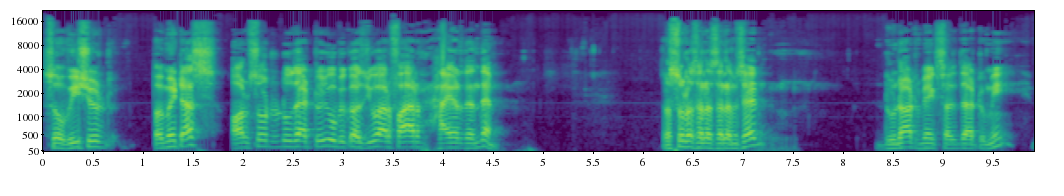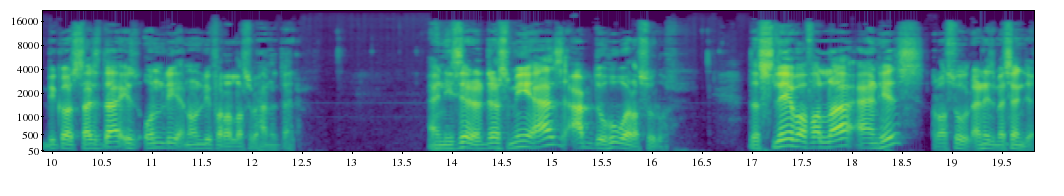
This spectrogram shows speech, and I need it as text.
So we should permit us also to do that to you because you are far higher than them. Rasulullah said, Do not make sajda to me because sajda is only and only for Allah subhanahu wa ta'ala. And he said, Address me as Abduhu wa Rasuluh the slave of Allah and His Rasul and His Messenger.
